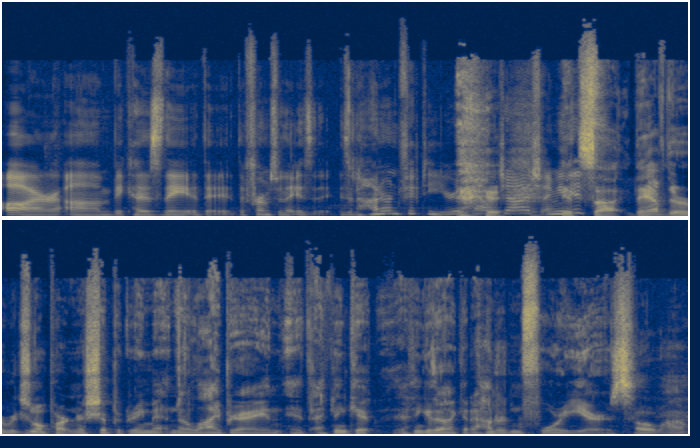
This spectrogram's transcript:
are um, because they the, the firm's been is, it- is it 150 years now, Josh? I mean, it's, uh, they have their original partnership agreement in their library, and it, I think it I think they're like at 104 years. Oh wow.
